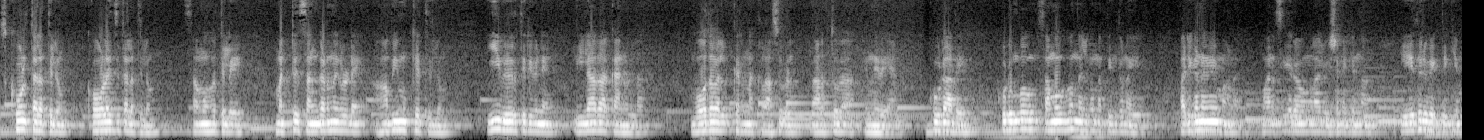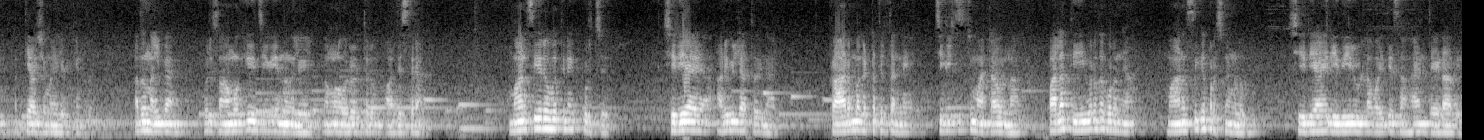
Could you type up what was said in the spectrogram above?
സ്കൂൾ തലത്തിലും കോളേജ് തലത്തിലും സമൂഹത്തിലെ മറ്റ് സംഘടനകളുടെ ആഭിമുഖ്യത്തിലും ഈ വേർതിരിവിനെ ഇല്ലാതാക്കാനുള്ള ബോധവൽക്കരണ ക്ലാസുകൾ നടത്തുക എന്നിവയാണ്. കൂടാതെ കുടുംബവും സമൂഹവും നൽകുന്ന പിന്തുണയും പരിഗണനയുമാണ് മാനസിക രോഗങ്ങളാൽ വിഷമിക്കുന്ന ഏതൊരു വ്യക്തിക്കും അത്യാവശ്യമായി ലഭിക്കേണ്ടത്. അത് നൽകാൻ ഒരു സാമൂഹിക ജീവി എന്ന നിലയിൽ നമ്മൾ ഓരോരുത്തരും ബാധ്യസ്ഥരാണ്. മാനസിക രോഗത്തിനെ കുറിച്ച് ശരിയായ അറിവില്ലാത്തതിനാൽ പ്രാരംഭഘട്ടത്തിൽ തന്നെ ചികിത്സിച്ചു മാറ്റാവുന്ന പല തീവ്രത കുറഞ്ഞ മാനസിക പ്രശ്നങ്ങളും ശരിയായ രീതിയിലുള്ള വൈദ്യസഹായം തേടാതെ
